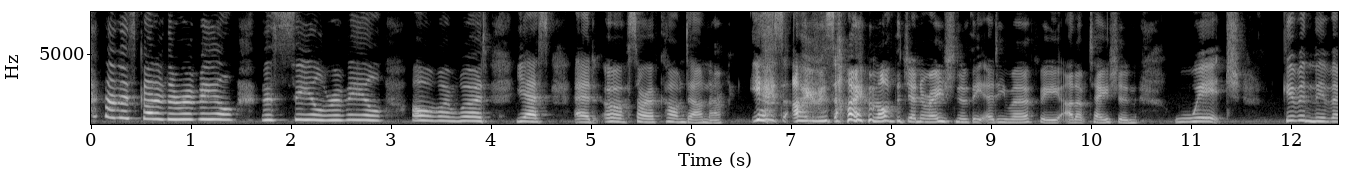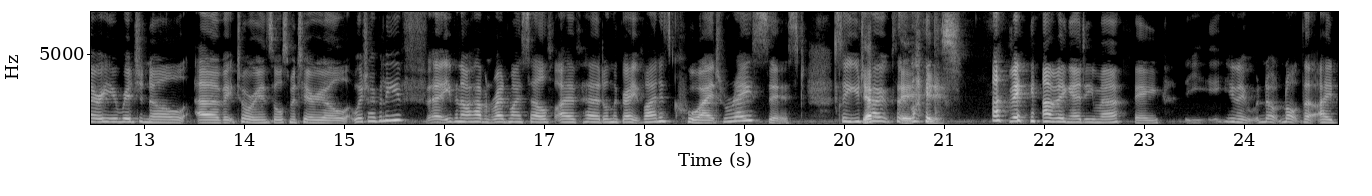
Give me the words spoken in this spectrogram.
And there's kind of the reveal, the seal reveal. Oh my word. Yes, Ed. Oh, sorry, I've calmed down now. Yes, I was I am of the generation of the Eddie Murphy adaptation, which given the very original uh, Victorian source material, which I believe, uh, even though I haven't read myself, I've heard on the grapevine is quite racist. So you'd Yep, hope that it like is. Having having Eddie Murphy, you know, not not that I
